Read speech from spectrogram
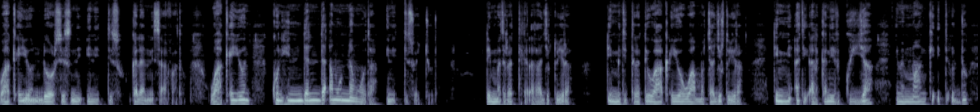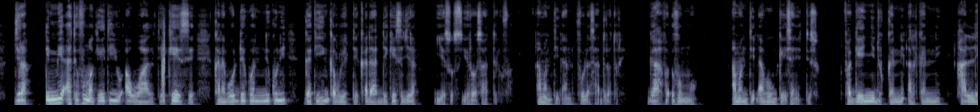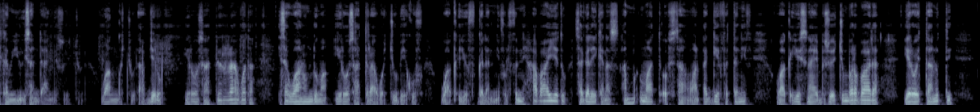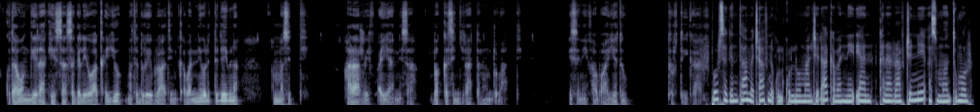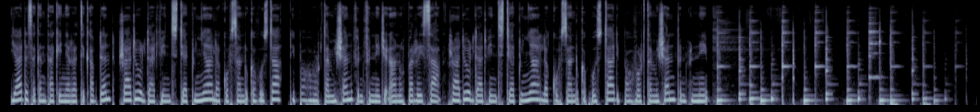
Waaqayyoon doorsisni in ittisu galanni haa ta'u. Waaqayyoon kun hin danda'amuun namoota in ittisu jechuudha. Dhimma irratti kadhataa jirtu jira. Dhimmi irratti waaqayyoon waammachaa jirtu jira. Dhimmi ati halkaniif guyyaa imimmaan kee itti dhudhu jira. Dhimmi ati ofuma keetiyyuu awwaaltee keesse kana booddee wanni kun gatii hin qabu jettee qadaaddee keessa jira. Yesus yeroo isaatti dhufa. Amantiidhaan fuula isaa dura ture. Gaafa dhufu immoo amantii dhabuun kee isan ittisu. Fageenyi dukkanni halkanni haalli kamiyyuu isan daangisu jechuudha. Waan gochuudhaaf jedhu yeroo isaatti raawwata. Isa waan hundumaa yeroo isaatti raawwachuu beekuuf waaqayyoof galanni ulfinni haa baay'atu. Sagalee kanas amma dhumaatti obsaan waan dhaggeeffattaniif waaqayyo isin haa eebbisu jechuun barbaada. Yeroo itti kutaa wangeelaa keessaa sagalee waaqayyoo mata duree biraatiin qabannee walitti deebina. Ammasitti haraarreef ayyaanni isaa bakka isin jiraattan hundumaatti isiniif gaarii. Boor sagantaa macaafni qulqulluu maal jedhaa qabannee dhiyaan kanarraaf jennee asumaan xumur yaada sagantaa keenya irratti qabdan raadiyoo waldaa adventistii addunyaa lakkoofsa saanduqa poostaa 455 finfinnee jedhaanuf barreessa raadiyoo waldaa adventistii addunyaa lakkoofsa saanduqa poostaa 455 finfinnee.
